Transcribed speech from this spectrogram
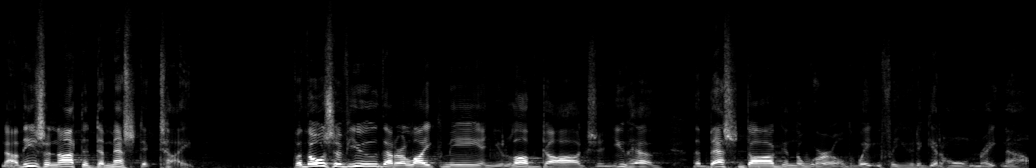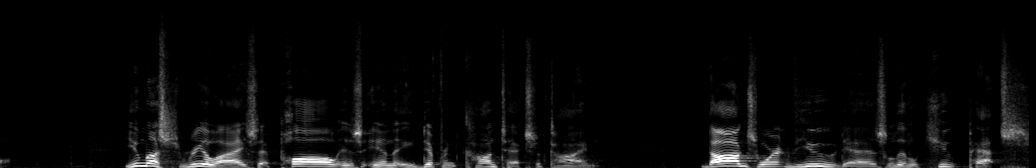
Now, these are not the domestic type. For those of you that are like me and you love dogs and you have the best dog in the world waiting for you to get home right now, you must realize that Paul is in a different context of time. Dogs weren't viewed as little cute pets.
